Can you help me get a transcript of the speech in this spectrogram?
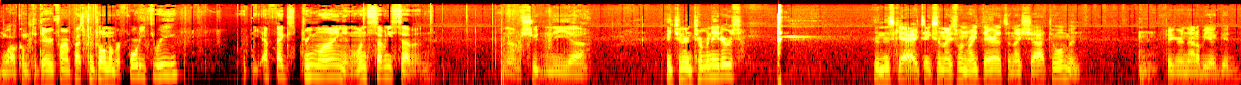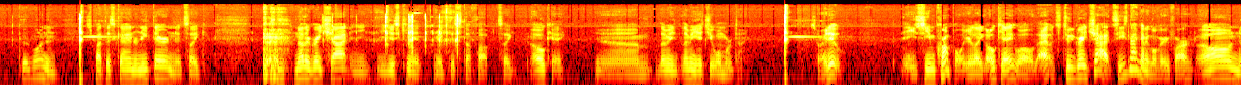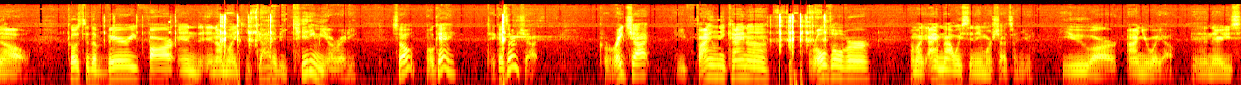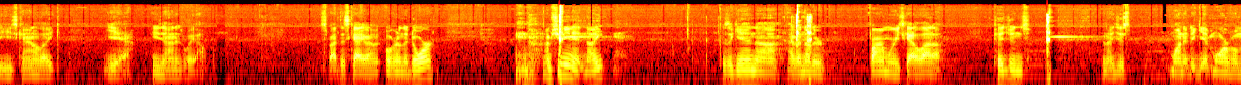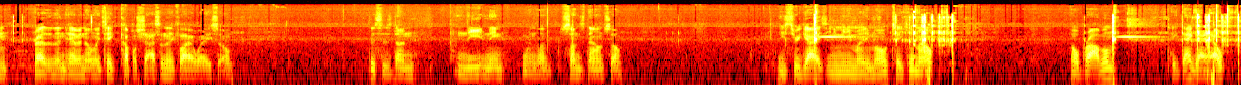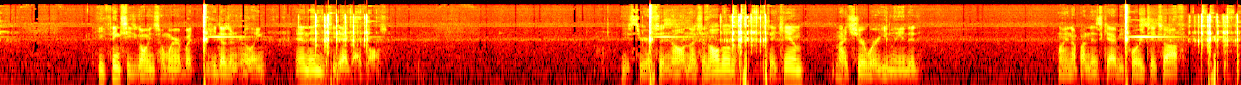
Welcome to Dairy Farm Pest Control number 43 with the FX Dreamline in 177. And I'm shooting the uh, H&N Terminators. And this guy takes a nice one right there. That's a nice shot to him. And figuring that'll be a good good one. And spot this guy underneath there. And it's like another great shot. And you, you just can't make this stuff up. It's like, okay. Um, let me let me hit you one more time. So I do. And you see him crumple. You're like, okay, well, that was two great shots. He's not going to go very far. Oh, no. Goes to the very far end, and I'm like, you got to be kidding me already. So, okay, take a third shot. Great shot. He finally kind of rolls over. I'm like, I am not wasting any more shots on you. You are on your way out. And there you see he's kind of like, yeah, he's on his way out. Spot this guy over on the door. I'm shooting at night because again, uh, I have another farm where he's got a lot of pigeons and I just wanted to get more of them rather than having to only take a couple shots and they fly away. So this is done in the evening when the sun's down. So these three guys, eeny, meeny, miny, mo, take him out. No problem. Take that guy out. He thinks he's going somewhere, but he doesn't really. And then you see that guy falls. These three are sitting all nice and although take him. I'm not sure where he landed. Line up on this guy before he takes off.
